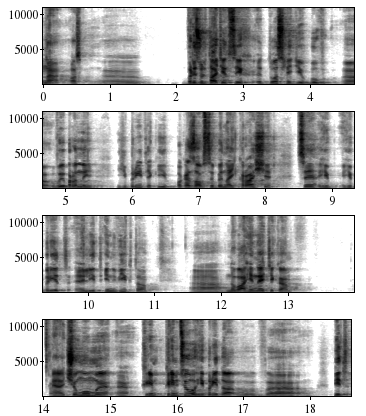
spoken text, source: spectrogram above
на, в результаті цих дослідів був вибраний гібрид, який показав себе найкраще. Це гібрид Lead Invicto, е, нова генетика. Е, Чому ми, е, крім, крім цього гібрида, е, під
